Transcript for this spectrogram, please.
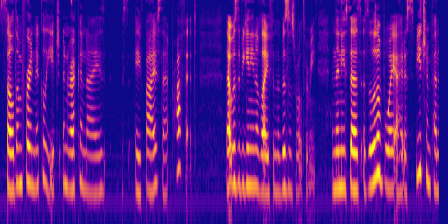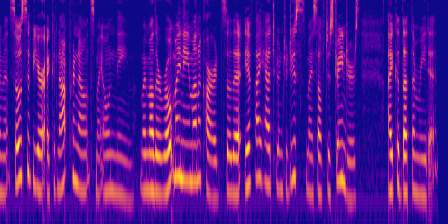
sell them for a nickel each, and recognize a five cent profit. That was the beginning of life in the business world for me. And then he says, As a little boy, I had a speech impediment so severe I could not pronounce my own name. My mother wrote my name on a card so that if I had to introduce myself to strangers, I could let them read it.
